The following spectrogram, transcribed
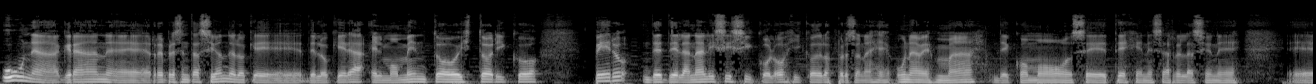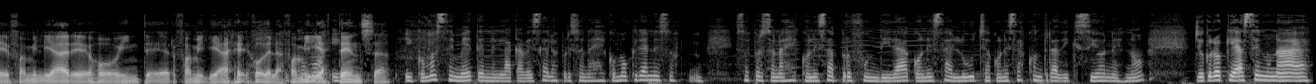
una gran eh, representación de lo que de lo que era el momento histórico, pero desde el análisis psicológico de los personajes, una vez más, de cómo se tejen esas relaciones eh, familiares o interfamiliares o de la familia cómo- y- extensa. Y cómo se meten en la cabeza de los personajes, cómo crean esos, esos personajes con esa profundidad, con esa lucha, con esas contradicciones, ¿no? Yo creo que hacen una,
